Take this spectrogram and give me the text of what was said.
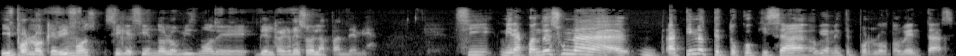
y por lo que vimos, sigue siendo lo mismo de, del regreso de la pandemia. Sí, mira, cuando es una... A ti no te tocó quizá, obviamente por los noventas,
